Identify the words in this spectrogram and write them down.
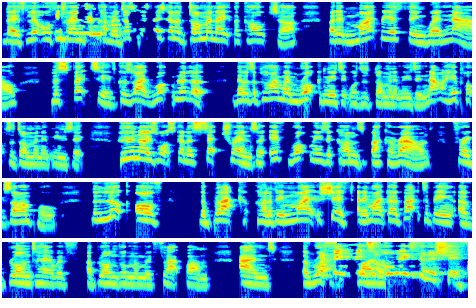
there's little trends that come in. Doesn't mean it's going to dominate the culture, but it might be a thing where now perspective, because like rock, look, there was a time when rock music was the dominant music. Now hip hop's the dominant music. Who knows what's going to set trends? So if rock music comes back around, for example, the look of the black kind of thing might shift and it might go back to being a blonde hair with a blonde woman with flat bum and a rock. I think things are always going to shift.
